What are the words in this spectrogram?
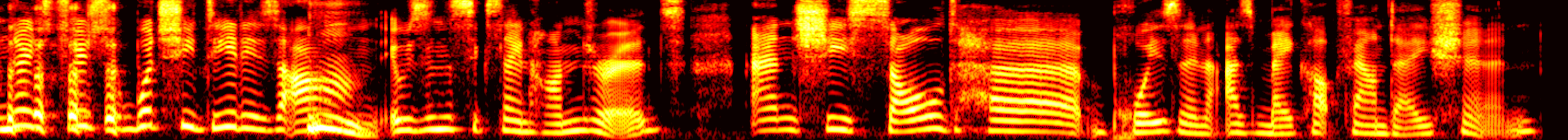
no, so, what she did is, um, it was in the 1600s, and she sold her poison as makeup foundation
